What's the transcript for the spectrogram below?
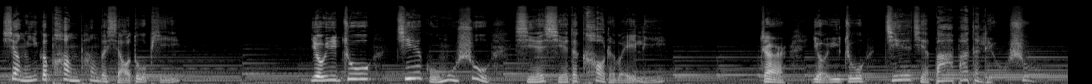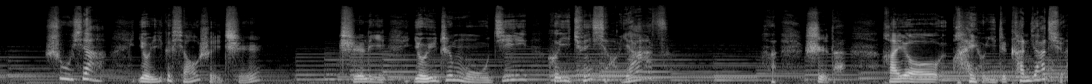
像一个胖胖的小肚皮。有一株接骨木树斜斜地靠着围篱，这儿有一株结结巴巴的柳树，树下有一个小水池，池里有一只母鸡和一群小鸭子。是的，还有还有一只看家犬，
